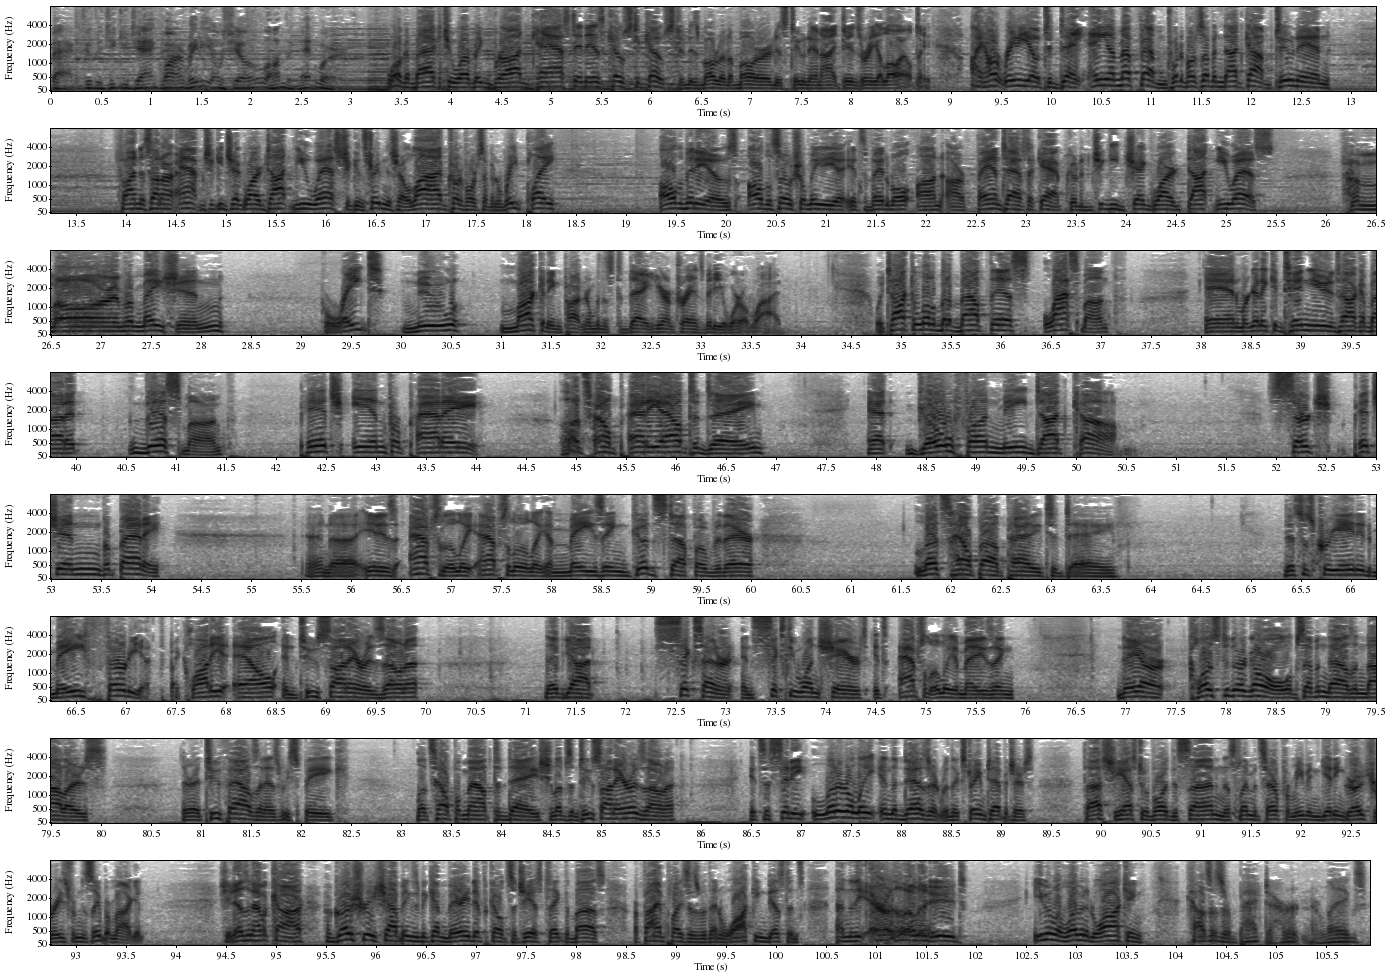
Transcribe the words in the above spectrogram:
Back to the Jiggy Jaguar radio show on the network. Welcome back to our big broadcast. It is coast to coast. It is border to border. It is tune in, iTunes, Radio Loyalty. iHeartRadio today, AMFM, 247.com. Tune in. Find us on our app, jiggyjaguar.us. You can stream the show live, 24-7 replay. All the videos, all the social media, it's available on our fantastic app. Go to jiggyjaguar.us for more information. Great new marketing partner with us today here on Transmedia Worldwide. We talked a little bit about this last month, and we're going to continue to talk about it this month. Pitch in for Patty. Let's help Patty out today at GoFundMe.com. Search Pitch in for Patty. And uh, it is absolutely, absolutely amazing. Good stuff over there. Let's help out Patty today. This was created May 30th by Claudia L. in Tucson, Arizona. They've got 661 shares. It's absolutely amazing. They are close to their goal of $7,000. They're at 2000 as we speak. Let's help them out today. She lives in Tucson, Arizona. It's a city literally in the desert with extreme temperatures. Thus, she has to avoid the sun, and this limits her from even getting groceries from the supermarket. She doesn't have a car. Her grocery shopping has become very difficult, so she has to take the bus or find places within walking distance under the Arizona heat. Even with limited walking, causes her back to hurt and her legs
